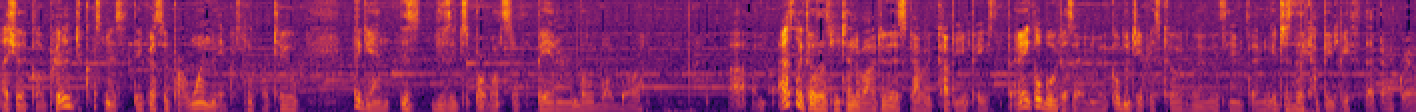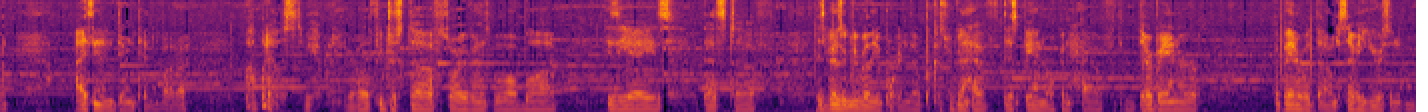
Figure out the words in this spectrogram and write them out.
I should call it Prelude to Christmas. They Christmas part one, they have Christmas part two. Again, this is usually just part one stuff, the banner and blah blah blah. Um, I just like those from Nintendo about do this copy, copy and paste. But I mean, Global does that anyway. Global JPS code, literally the same thing. It's just the copy and paste of that background. I seen it in Nintendo about it. Oh, what else do we have on here? All future stuff, story events, blah blah blah. EZA's, that stuff. This banner's gonna be really important though because we're gonna have this banner. We're gonna have their banner, a banner with um seven years in them.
